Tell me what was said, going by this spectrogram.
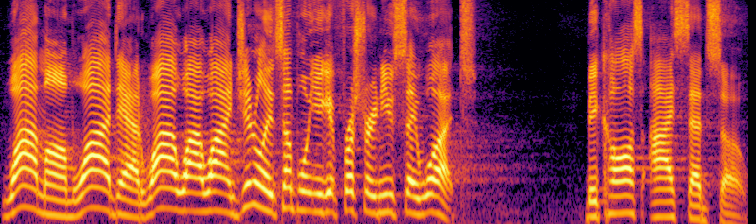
Why, mom? Why, dad? Why, why, why? And generally, at some point, you get frustrated and you say, what? Because I said so.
